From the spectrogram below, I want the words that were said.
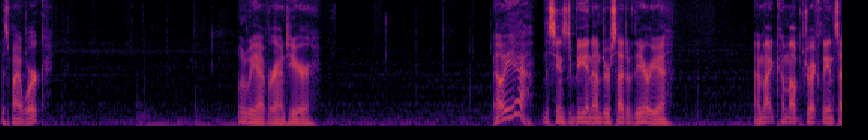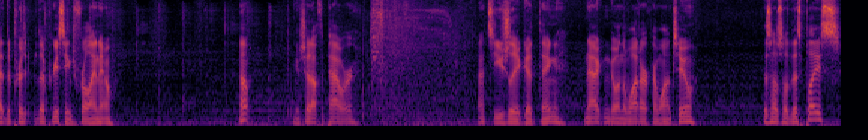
This might work. What do we have around here? Oh yeah, this seems to be an underside of the area. I might come up directly inside the pre the precinct for all I know. Oh, I can shut off the power. That's usually a good thing. Now I can go in the water if I want to. There's also this place.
